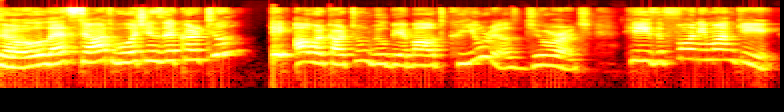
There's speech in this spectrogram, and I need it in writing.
So let's start watching the cartoon. Our cartoon will be about Curious George. He is a funny monkey.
